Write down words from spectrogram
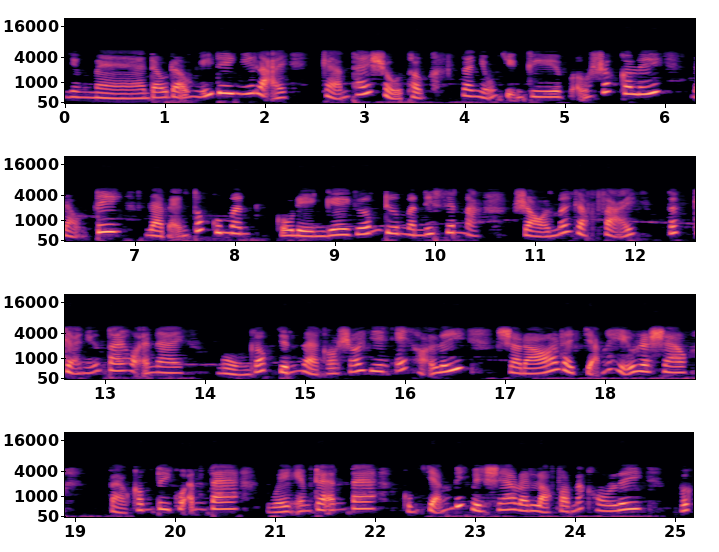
Nhưng mà Đậu Đậu nghĩ đi nghĩ lại, cảm thấy sự thật là những chuyện kia vẫn rất có lý. Đầu tiên là bạn tốt của mình, cô Điền ghê gớm đưa mình đi xem mặt, rồi mới gặp phải tất cả những tai họa này. Nguồn gốc chính là con sói gian ép họ Lý, sau đó là chẳng hiểu ra sao, vào công ty của anh ta, quen em trai anh ta, cũng chẳng biết vì sao lại lọt vào mắt hồ ly, vứt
